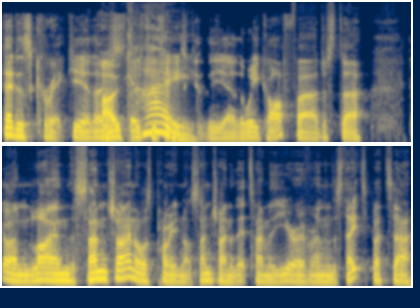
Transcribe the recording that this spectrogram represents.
That is correct. Yeah, those, those two Okay. teams get the uh, the week off. Uh, just uh, go and lie in the sunshine, or it's probably not sunshine at that time of the year over in the states, but uh,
